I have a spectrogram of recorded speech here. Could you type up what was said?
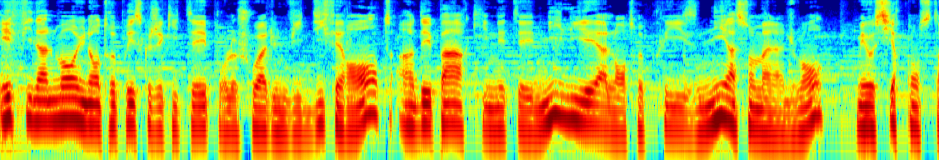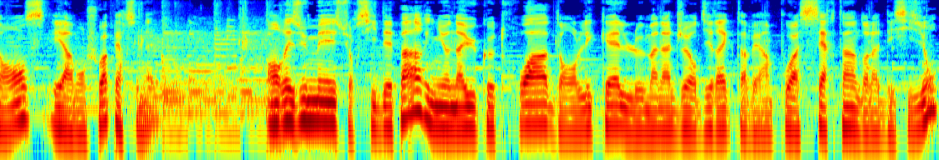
Et finalement, une entreprise que j'ai quittée pour le choix d'une vie différente, un départ qui n'était ni lié à l'entreprise ni à son management, mais aux circonstances et à mon choix personnel. En résumé, sur six départs, il n'y en a eu que trois dans lesquels le manager direct avait un poids certain dans la décision,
